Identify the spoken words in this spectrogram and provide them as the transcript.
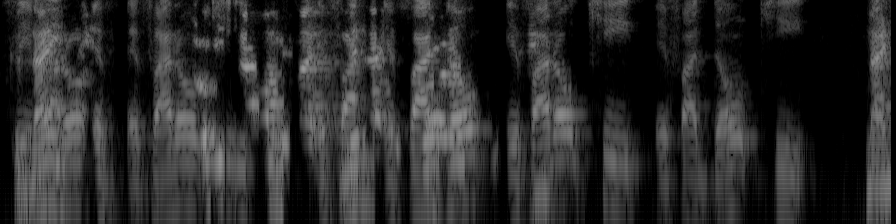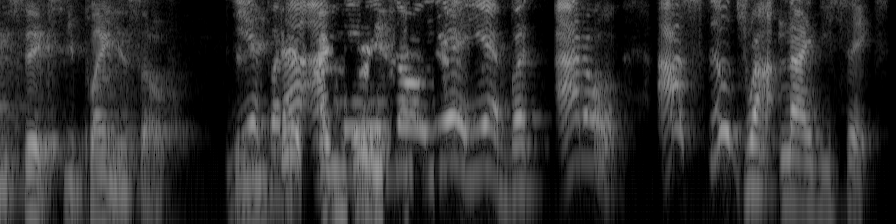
see, if, 90 I don't, if, if I don't keep if I if I don't if I don't keep if I don't keep 96, you playing yourself. yeah, you but I, I mean it's all yeah yeah, but I don't I'll still drop 96.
